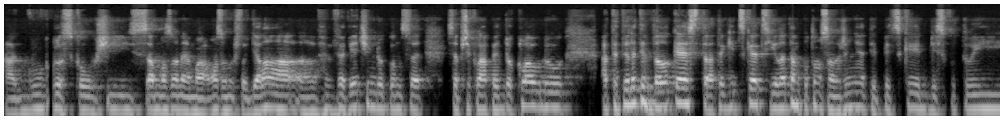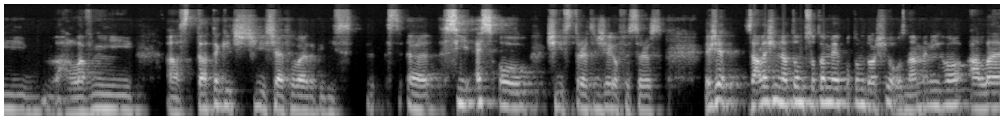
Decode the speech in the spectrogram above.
a Google zkouší s Amazonem, a Amazon už to dělá ve větším dokonce, se překlápět do cloudu. A ty, tyhle ty velké strategické cíle tam potom samozřejmě typicky diskutují hlavní a strategičtí šéfové, takový eh, CSO, Chief Strategy Officers. Takže záleží na tom, co tam je potom dalšího oznámeného, ale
